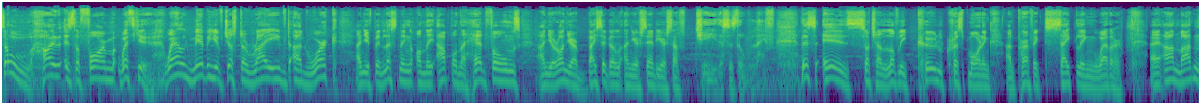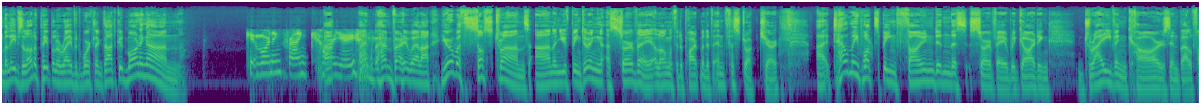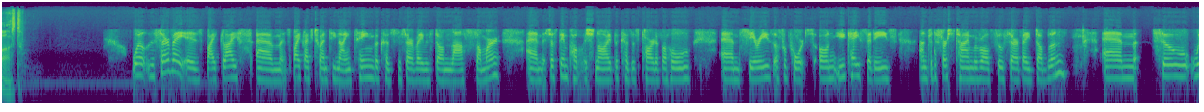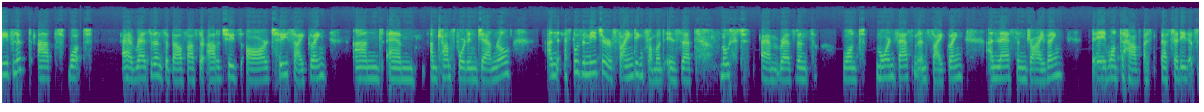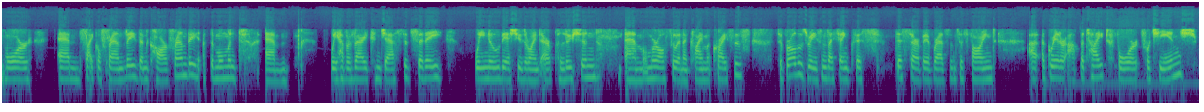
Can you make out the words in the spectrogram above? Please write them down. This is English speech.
So, how is the form with you? Well, maybe you've just arrived at work and you've been listening on the app on the headphones and you're on your bicycle and you're saying to yourself, gee, this is the life. This is such a lovely, cool, crisp morning and perfect cycling weather. Uh, Anne Madden believes a lot of people arrive at work like that. Good morning, Anne. Good morning, Frank. How are you? I'm, I'm very well, Anne. You're with Sustrans, Anne, and you've been doing a survey along with the Department of Infrastructure. Uh, tell me what's been found in this survey regarding driving cars in Belfast. Well, the survey is Bike Life. Um, it's Bike Life 2019 because the survey was done last summer. Um, it's just been published now because it's part of a whole um, series of reports on UK cities. And for the first time, we've also surveyed Dublin. Um, so we've looked at what uh, residents of Belfast, their attitudes are to cycling and, um, and transport in general. And I suppose a major finding from it is that most um, residents want more investment in cycling and less in driving. They want to have a, a city that's more um, cycle friendly than car friendly. At the moment, um, we have a very congested city. We know the issues around air pollution, um, and we're also in a climate crisis. So, for all those reasons, I think this this survey of residents has found a, a greater appetite for for change.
